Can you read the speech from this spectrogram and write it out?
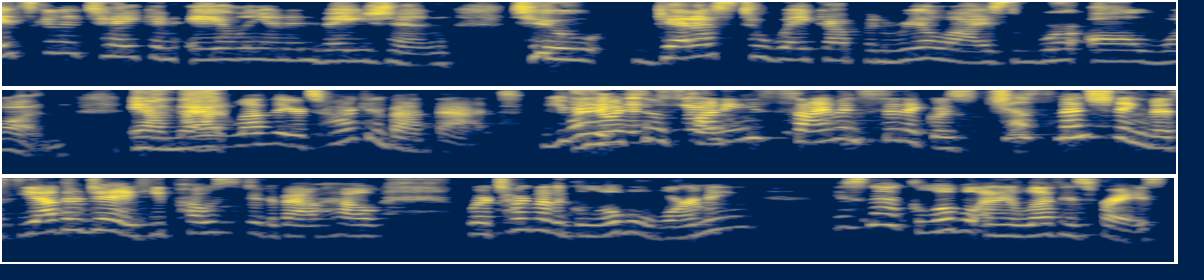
It's going to take an alien invasion to get us to wake up and realize we're all one. And that I love that you're talking about that. You, you know, it's so, so funny. Simon Sinek was just mentioning this the other day. He posted about how we're talking about the global warming it's not global and i love his phrase.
